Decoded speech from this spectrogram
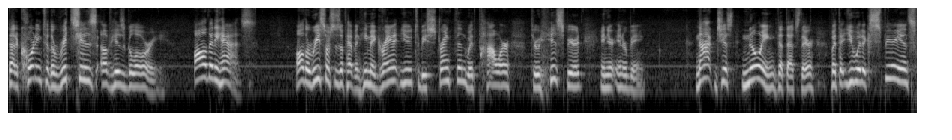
That according to the riches of his glory, all that he has, all the resources of heaven, he may grant you to be strengthened with power through his spirit in your inner being. Not just knowing that that's there, but that you would experience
